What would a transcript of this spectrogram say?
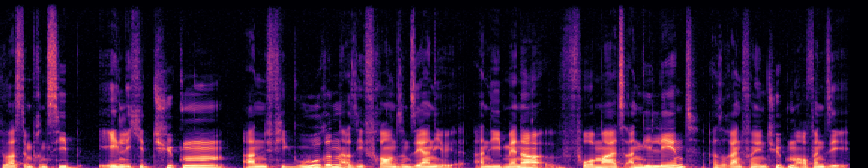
Du hast im Prinzip ähnliche Typen an Figuren. Also die Frauen sind sehr an die, an die Männer vormals angelehnt, also rein von den Typen, auch wenn sie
